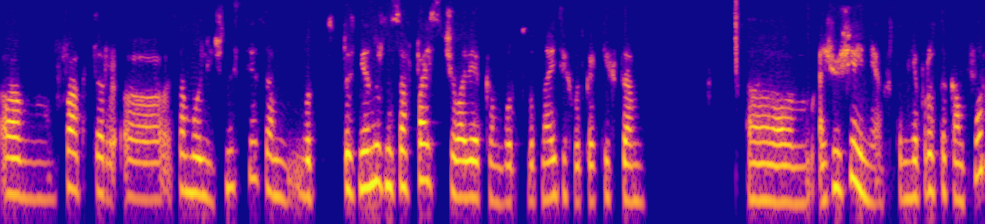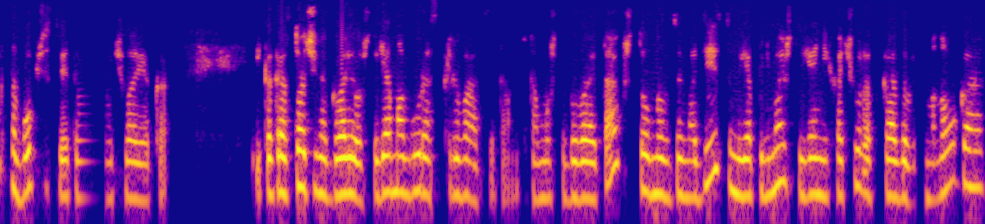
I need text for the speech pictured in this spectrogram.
а, фактор э, самой личности, сам, вот, то есть мне нужно совпасть с человеком вот, вот на этих вот каких-то ощущениях, что мне просто комфортно в обществе этого человека. И как раз то, о чем я говорила, что я могу раскрываться там, потому что бывает так, что мы взаимодействуем, и я понимаю, что я не хочу рассказывать много,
